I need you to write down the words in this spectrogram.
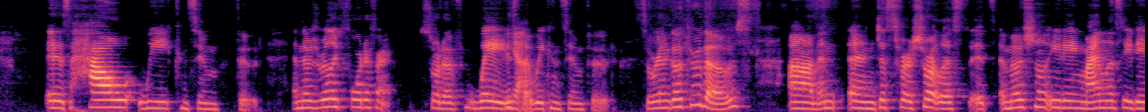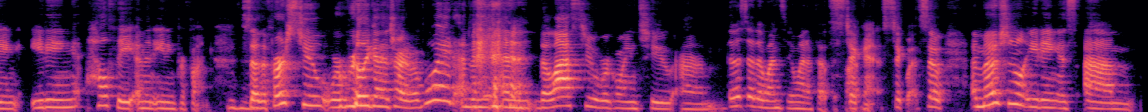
is how we consume food. And there's really four different sort of ways Yeah. that we consume food. So we're going to go through those. Um, and and just for a short list, it's emotional eating, mindless eating, eating healthy, and then eating for fun. Mhm. So the first two we're really going to try to avoid, and then and the last two we're going to um, those are the ones we want to focus stick on. it stick with. So emotional eating is um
